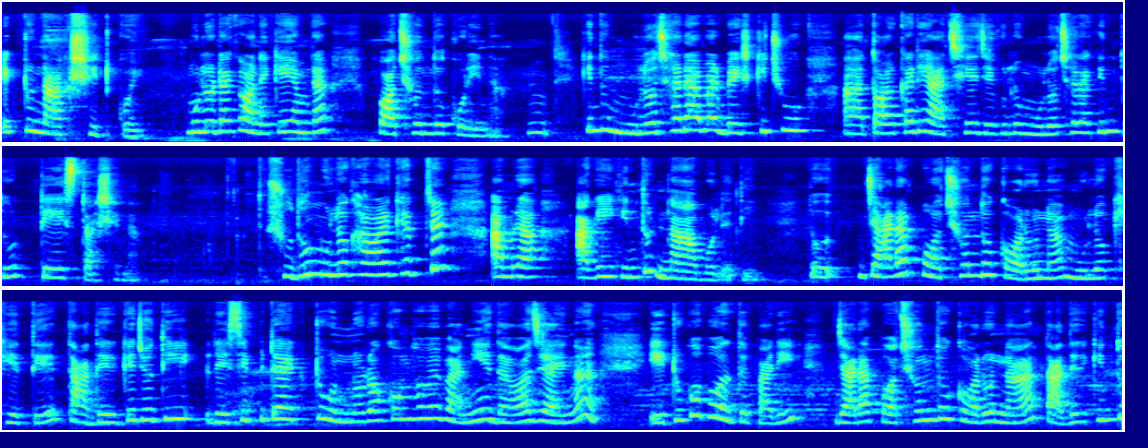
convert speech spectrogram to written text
একটু নাক সিটকই মূলোটাকে অনেকেই আমরা পছন্দ করি না কিন্তু মূলো ছাড়া আবার বেশ কিছু তরকারি আছে যেগুলো মূলো ছাড়া কিন্তু টেস্ট আসে না। শুধু মূলো খাওয়ার ক্ষেত্রে আমরা আগেই কিন্তু না বলে দিই। তো যারা পছন্দ করো না মূলো খেতে, তাদেরকে যদি রেসিপিটা একটু অন্যরকমভাবে বানিয়ে দেওয়া যায় না, এটুকু বলতে পারি, যারা পছন্দ করো না, তাদের কিন্তু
